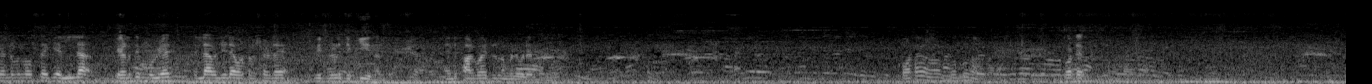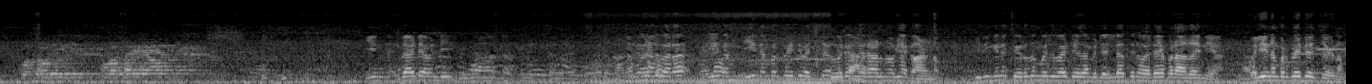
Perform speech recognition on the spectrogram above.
രണ്ട് മൂന്ന് ദിവസത്തേക്ക് എല്ലാ കേരളത്തിൽ മുഴുവൻ എല്ലാ വണ്ടിയുടെ ഓട്ടോറിക്ഷയുടെ മീറ്ററുകൾ ചെക്ക് ചെയ്യുന്നുണ്ട്. അതിന്റെ ഭാഗമായിട്ട് നമ്മളിവിടെ നോക്കും കോട്ടയം. ഈ ഇതായിട്ട് വണ്ടി? പറ ഈ നമ്പർ പ്ലേറ്റ് വെച്ച് ദൂരെ ഒരാൾ നോക്കിയാൽ കാണണം. ഇതിങ്ങനെ ചെറുതും വലുതായിട്ട് എഴുതാൻ പറ്റില്ല. എല്ലാത്തിനും ഒരേ പ്രാധാന്യമാണ് വലിയ നമ്പർ പ്ലേറ്റ് വെച്ചേക്കണം.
